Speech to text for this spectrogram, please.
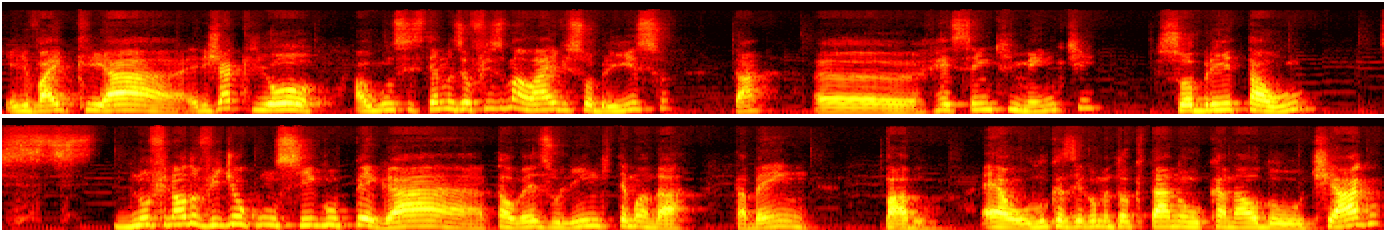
Ele vai criar, ele já criou alguns sistemas. Eu fiz uma live sobre isso, tá? Uh, recentemente, sobre Itaú. No final do vídeo eu consigo pegar, talvez, o link e te mandar, tá bem, Pablo? É, o Lucas comentou que tá no canal do Thiago,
